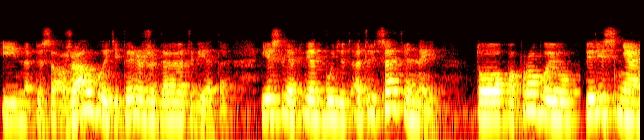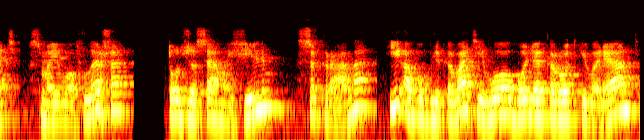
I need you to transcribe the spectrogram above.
и написал жалобу, и теперь ожидаю ответа. Если ответ будет отрицательный, то попробую переснять с моего флеша тот же самый фильм с экрана и опубликовать его более короткий вариант,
